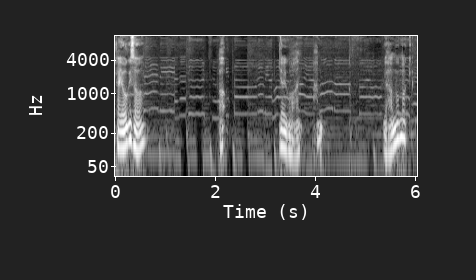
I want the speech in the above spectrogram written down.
자 여기서. 아 야 이거 안 한 야한 번밖에 아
